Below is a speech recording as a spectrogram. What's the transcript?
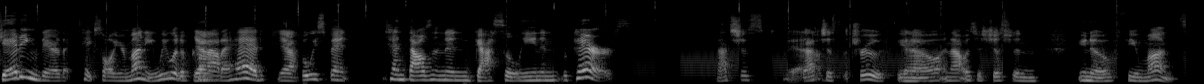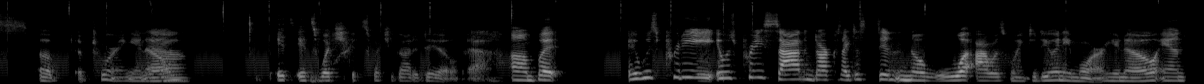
getting there that takes all your money. We would have come yeah. out ahead yeah. but we spent 10,000 in gasoline and repairs. That's just yeah. that's just the truth you know and that was just just in you know a few months of of touring you know? It's it's what you, it's what you got to do. Yeah. Um but it was pretty it was pretty sad and dark because i just didn't know what i was going to do anymore you know and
